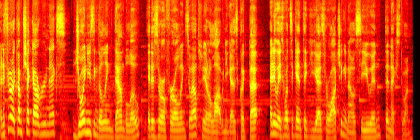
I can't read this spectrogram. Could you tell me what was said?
And if you want to come check out Runex, join using the link down below. It is a referral link, so it helps me out a lot when you guys click that. Anyways, once again, thank you guys for watching, and I will see you in the next one.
